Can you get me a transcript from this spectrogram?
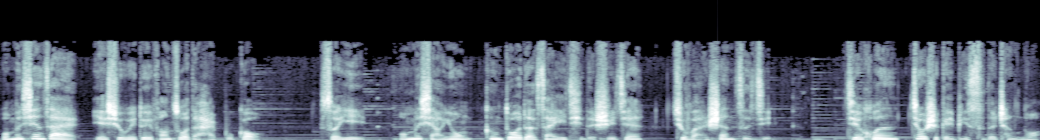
我们现在也许为对方做的还不够，所以我们想用更多的在一起的时间去完善自己。结婚就是给彼此的承诺。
